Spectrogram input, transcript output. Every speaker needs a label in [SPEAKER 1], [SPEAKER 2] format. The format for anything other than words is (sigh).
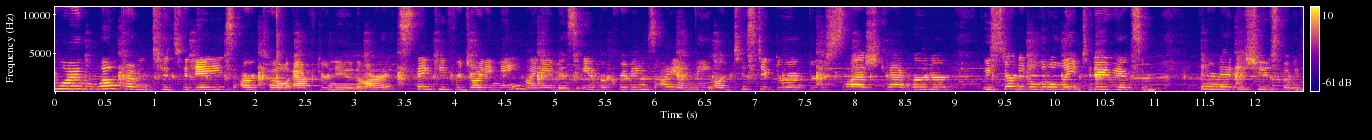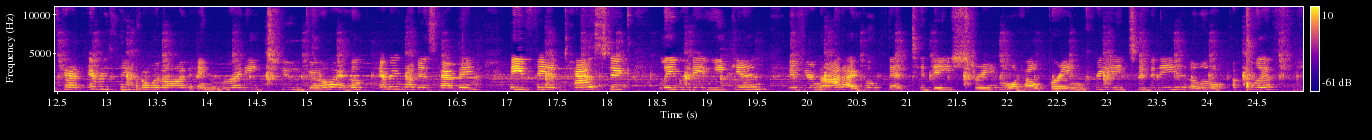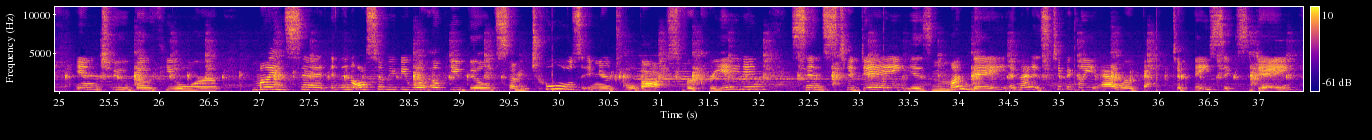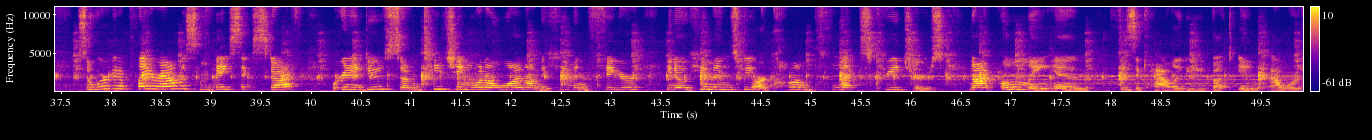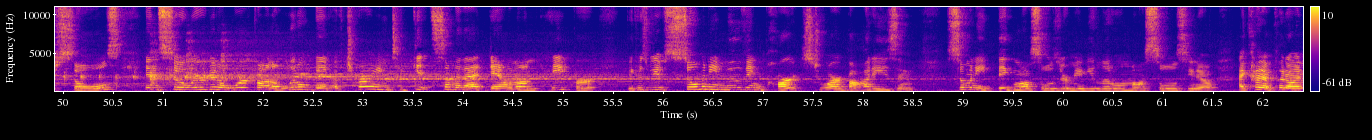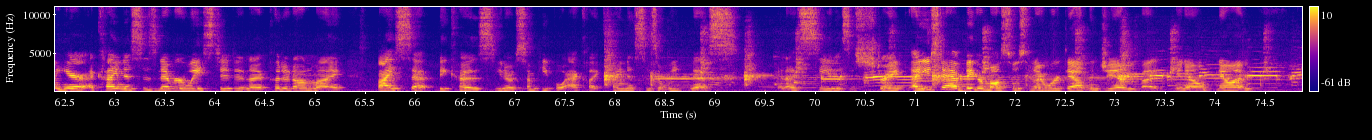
[SPEAKER 1] Welcome to today's Artco Afternoon Arts. Thank you for joining me. My name is Amber Crimmings. I am the artistic director slash cat herder. We started a little late today. We had some internet issues, but we've got everything going on and ready to go. I hope everyone is having a fantastic Labor Day weekend. If you're not, I hope that today's stream will help bring creativity and a little uplift into both your mindset, and then also maybe we'll help you build some tools in your toolbox for creating since today is Monday, and that is typically our Back to Basics day. So we're going to play around with some basic stuff. We're going to do some teaching 101 on the human figure. You know, humans, we are complex creatures, not only in physicality, but in our souls. And so we're going to work on a little bit of trying to get some of that down on paper because we have so many moving parts to our bodies and so many big muscles or maybe little muscles, you know. I kind of put on here, a kindness is never wasted, and I put it on my bicep because, you know, some people act like kindness is a weakness, and I see it as a strength. I used to have bigger muscles when I worked out in the gym, but, you know, now I'm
